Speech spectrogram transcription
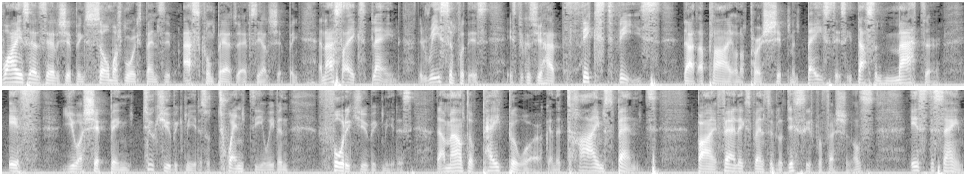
why is LCL shipping so much more expensive as compared to FCL shipping? And as I explained, the reason for this is because you have fixed fees that apply on a per shipment basis. It doesn't matter if you are shipping 2 cubic meters or 20 or even 40 cubic meters. The amount of paperwork and the time spent by fairly expensive logistics professionals is the same.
